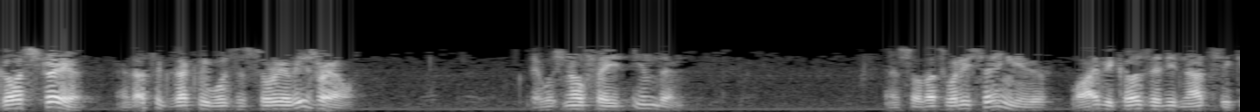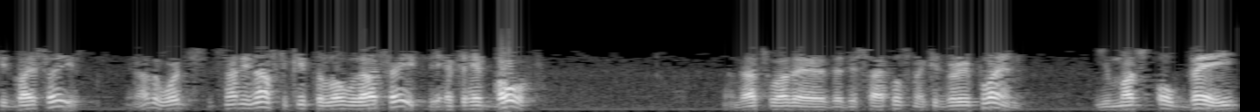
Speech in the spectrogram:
go astray. And that's exactly what's the story of Israel. There was no faith in them. And so that's what he's saying here. Why? Because they did not seek it by faith. In other words, it's not enough to keep the law without faith. You have to have both. And that's why the, the disciples make it very plain. You must obey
